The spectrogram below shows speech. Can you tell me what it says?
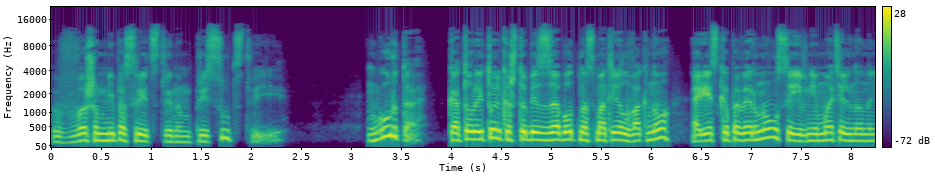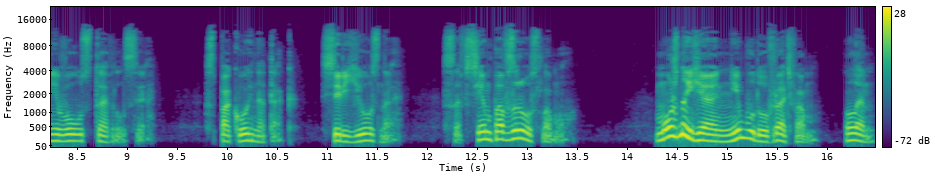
в вашем непосредственном присутствии...» Гурта, который только что беззаботно смотрел в окно, резко повернулся и внимательно на него уставился. Спокойно так, серьезно, совсем по-взрослому. «Можно я не буду врать вам, Лен?»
